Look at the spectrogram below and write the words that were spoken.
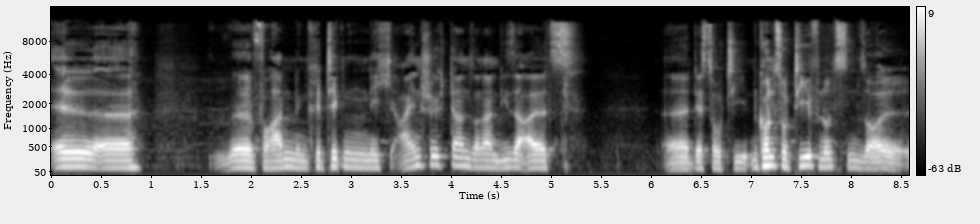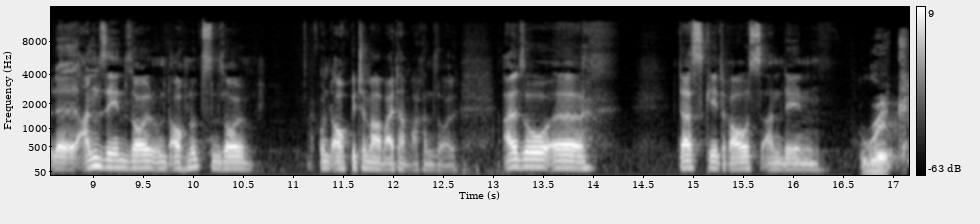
äh, äh, vorhandenen Kritiken nicht einschüchtern, sondern diese als äh, destruktiv, konstruktiv nutzen soll, äh, ansehen soll und auch nutzen soll und auch bitte mal weitermachen soll. Also, äh, das geht raus an den Rick.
